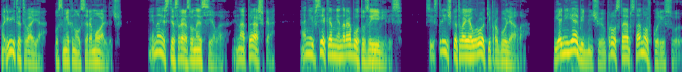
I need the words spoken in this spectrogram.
«Рита твоя», — усмехнулся Рамуальдыч. «И Настя сразу насела, и Наташка. Они все ко мне на работу заявились. Сестричка твоя уроки прогуляла. Я не ябедничаю, просто обстановку рисую.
